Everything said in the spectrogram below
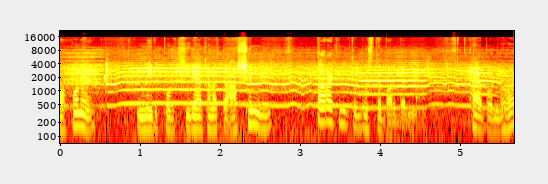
কখনোই মিরপুর চিড়িয়াখানাতে আসেননি তারা কিন্তু বুঝতে পারবেন না। হ্যাঁ বন্ধুরা,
